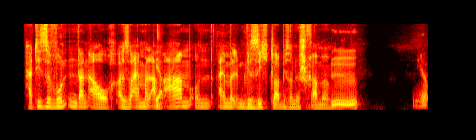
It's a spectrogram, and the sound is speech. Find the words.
hat diese Wunden dann auch. Also einmal am ja. Arm und einmal im Gesicht, glaube ich, so eine Schramme. Mhm. Ja.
